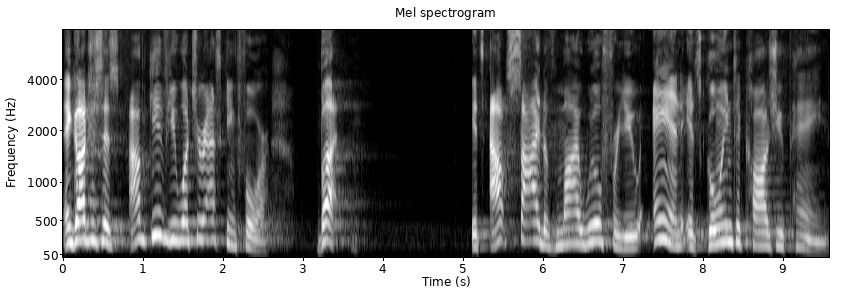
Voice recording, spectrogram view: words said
And God just says, I'll give you what you're asking for. But it's outside of my will for you, and it's going to cause you pain.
